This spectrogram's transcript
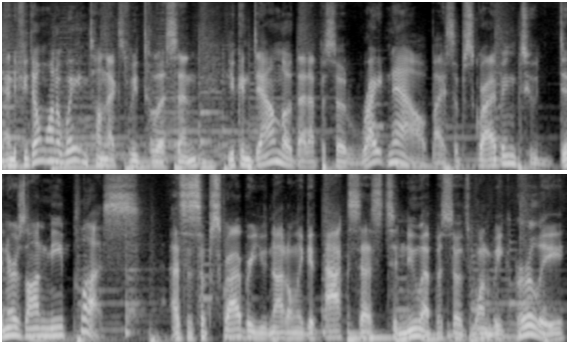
And if you don't want to wait until next week to listen, you can download that episode right now by subscribing to Dinners on Me Plus. As a subscriber, you not only get access to new episodes one week early,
